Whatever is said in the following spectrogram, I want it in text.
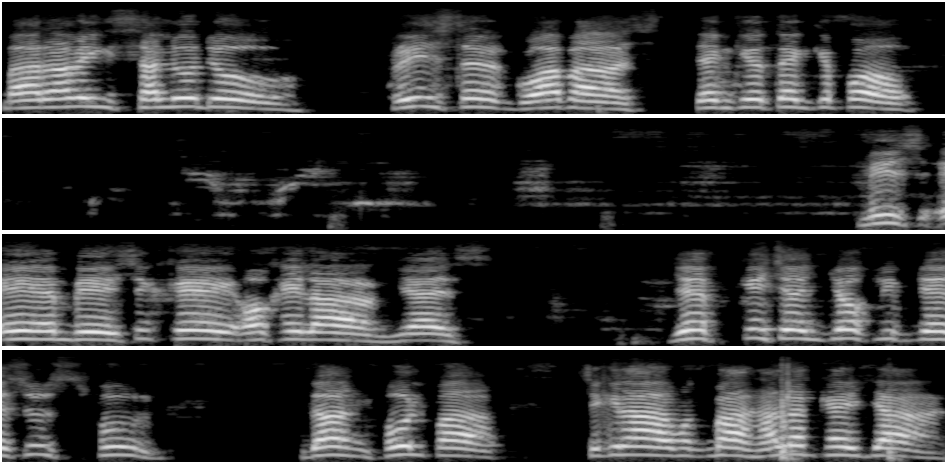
Maraming saludo. Princer, guwapas. Thank you, thank you po. Miss AMB, sige, okay lang. Yes. Jeff Kitchen, Joe Cliff Jesus, full. Done, full pack. Sige lang, magbahalan kayo dyan.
